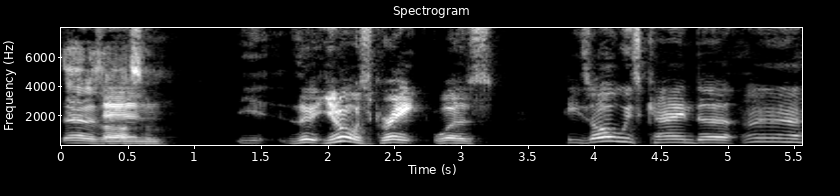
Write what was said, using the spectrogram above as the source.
That is awesome. The, you know what was great was he's always kind of, eh,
